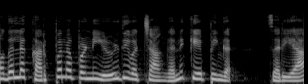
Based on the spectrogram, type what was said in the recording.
முதல்ல கற்பனை பண்ணி எழுதி வச்சாங்கன்னு கேட்பீங்க சரியா?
